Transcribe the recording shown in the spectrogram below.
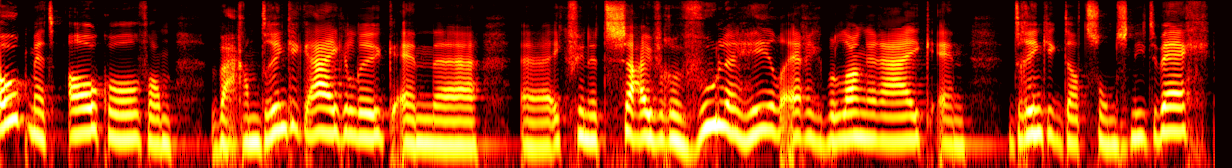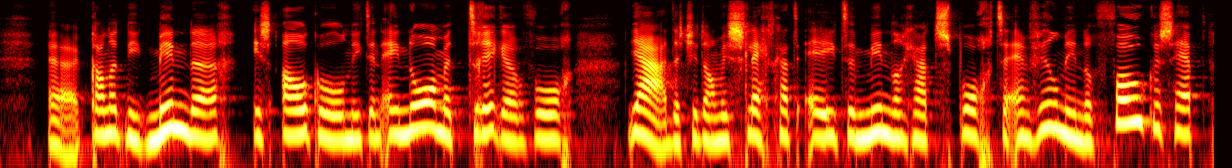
ook met alcohol. Van waarom drink ik eigenlijk? En uh, uh, ik vind het zuivere voelen heel erg belangrijk. En drink ik dat soms niet weg? Uh, kan het niet minder? Is alcohol niet een enorme trigger voor ja, dat je dan weer slecht gaat eten, minder gaat sporten en veel minder focus hebt?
